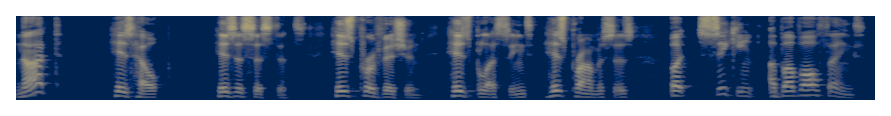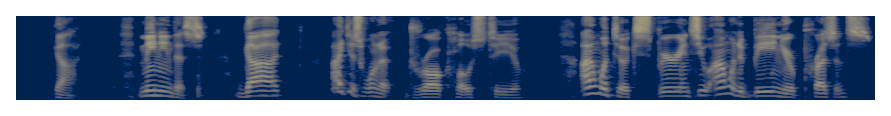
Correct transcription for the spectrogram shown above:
Not his help, his assistance, his provision, his blessings, his promises, but seeking above all things God. Meaning this God, I just want to draw close to you. I want to experience you. I want to be in your presence.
